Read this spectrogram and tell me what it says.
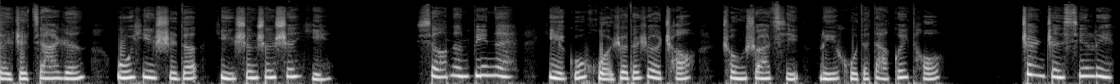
随着家人无意识的一声声呻吟，小嫩逼内一股火热的热潮。冲刷起李虎的大龟头，阵阵吸力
